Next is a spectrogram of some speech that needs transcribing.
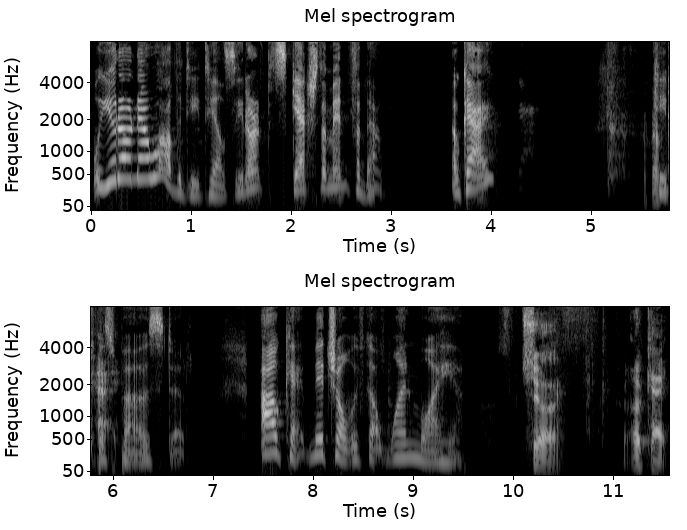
Well, you don't know all the details, so you don't have to sketch them in for them. Okay. okay. Keep us posted. Okay, Mitchell, we've got one more here. Sure. Okay.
